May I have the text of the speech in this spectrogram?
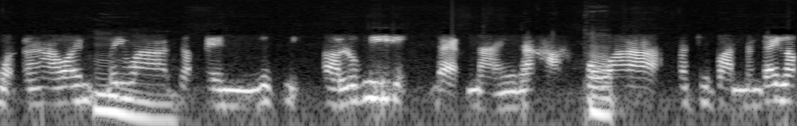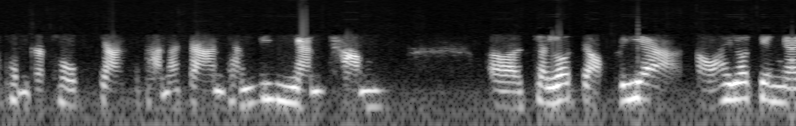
หมดนะคะว่าอืมไม่ว่าจะเป็นลูกหนี้เอ่อลูกหนี้แบบไหนนะคะ เพราะว่าปัจจุบันมันได้รับผลกระทบจากสถานการณ์ทั้งไม่มีงานทำเอ่อจะลดดอกเบี้ยต่อให้ลดยังไง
